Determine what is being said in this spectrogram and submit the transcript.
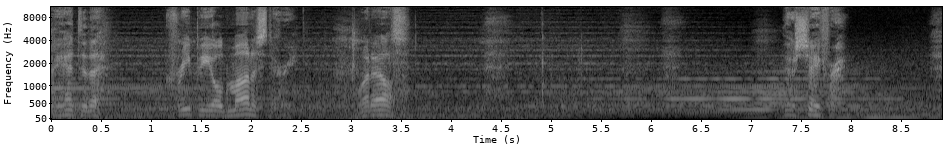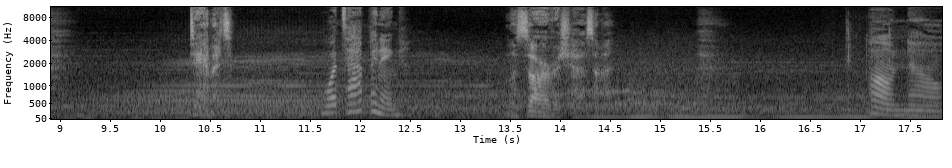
We head to the creepy old monastery. What else? There's Schaefer. Damn it. What's happening? Lazarevich has him. Oh no.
